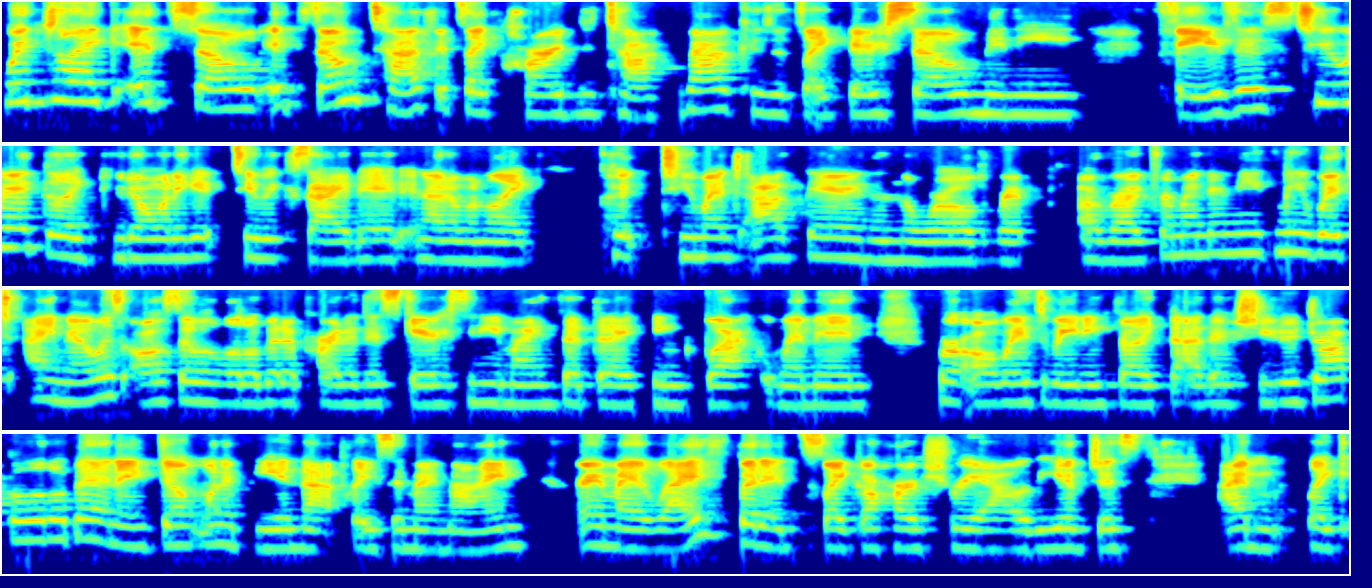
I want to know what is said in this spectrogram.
which like it's so it's so tough. It's like hard to talk about because it's like there's so many phases to it that like you don't want to get too excited and i don't want to like put too much out there and then the world rip a rug from underneath me, which I know is also a little bit a part of the scarcity mindset that I think Black women were always waiting for like the other shoe to drop a little bit. And I don't want to be in that place in my mind or in my life, but it's like a harsh reality of just I'm like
